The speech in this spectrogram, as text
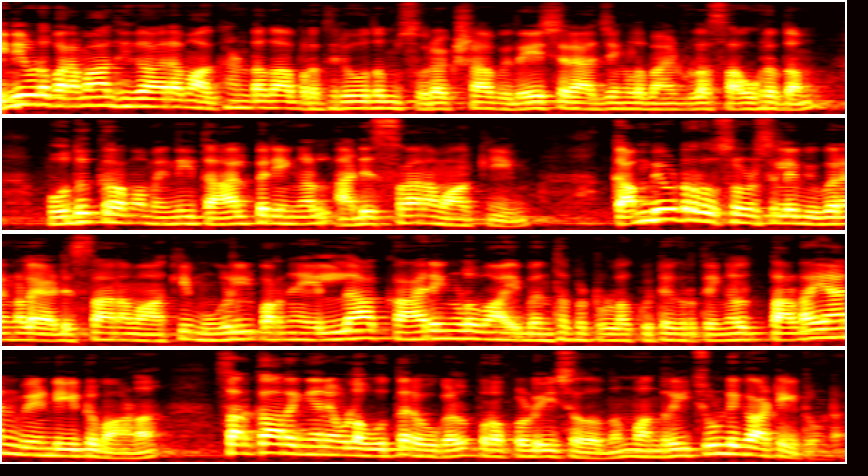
ഇന്ത്യയുടെ പരമാധികാരം അഖണ്ഡത പ്രതിരോധം സുരക്ഷ വിദേശ രാജ്യങ്ങളുമായിട്ടുള്ള സൗഹൃദം പൊതുക്രമം എന്നീ താൽപ്പര്യങ്ങൾ അടിസ്ഥാനമാക്കിയും കമ്പ്യൂട്ടർ റിസോഴ്സിലെ വിവരങ്ങളെ അടിസ്ഥാനമാക്കി മുകളിൽ പറഞ്ഞ എല്ലാ കാര്യങ്ങളുമായി ബന്ധപ്പെട്ടുള്ള കുറ്റകൃത്യങ്ങൾ തടയാൻ വേണ്ടിയിട്ടുമാണ് സർക്കാർ ഇങ്ങനെയുള്ള ഉത്തരവുകൾ പുറപ്പെടുവിച്ചതെന്നും മന്ത്രി ചൂണ്ടിക്കാട്ടിയിട്ടുണ്ട്.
